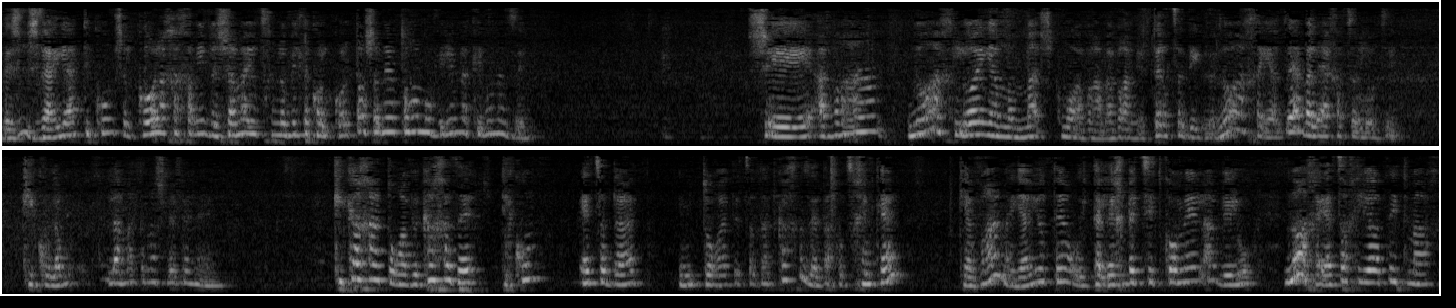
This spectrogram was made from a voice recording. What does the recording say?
וזה היה התיקון של כל החכמים, ושם היו צריכים להוביל את הכל. כל פרשני התורה מובילים לכיוון הזה. שאברהם, נוח לא היה ממש כמו אברהם, אברהם יותר צדיק, ונוח היה זה, אבל היה חסר לו זה. כי כולם, למה אתה משווה ביניהם? כי ככה התורה, וככה זה תיקון עץ הדת עם תורת עץ הדת, ככה זה, אנחנו צריכים, כן? כי אברהם היה יותר, הוא התהלך בצדקו מאליו, ואילו נוח היה צריך להיות נתמך.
